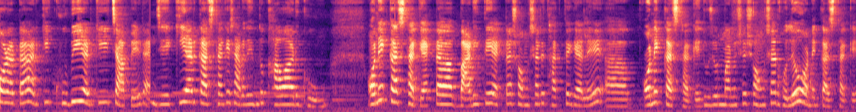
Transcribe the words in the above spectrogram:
করাটা আর কি খুবই আর কি চাপের। যে কি আর কাজ থাকে, সারাদিন তো খাওয়া আর ঘুম। অনেক কাজ থাকে। একটা বাড়িতে, একটা সংসারে থাকতে গেলে অনেক কাজ থাকে। দুজন মানুষের সংসার হলেও অনেক কাজ থাকে।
